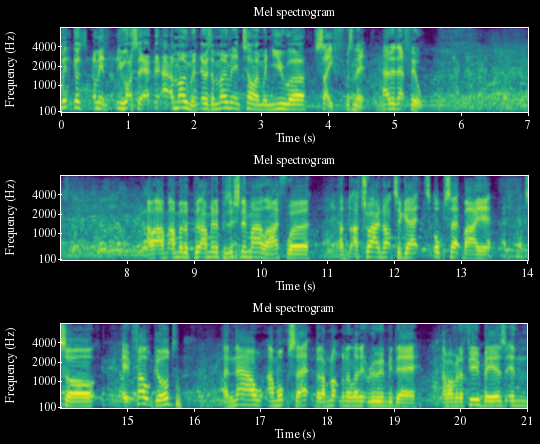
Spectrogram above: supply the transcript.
because I mean, you got to say, at, at a moment, there was a moment in time when you were safe, wasn't it? How did that feel? I'm, I'm, at a, I'm in a position in my life where I, I try not to get upset by it. So it felt good, and now I'm upset, but I'm not going to let it ruin my day. I'm having a few beers in,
